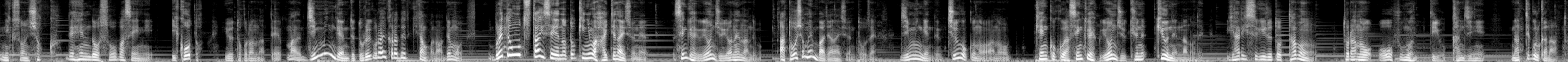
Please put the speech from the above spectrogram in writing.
ニクソンショックで変動相場制に移行というところになって、まあ、人民元ってどれぐらいから出てきたのかな？でも、ブレトンウッズ体制の時には入ってないですよね。1944年なんで、あ、当初メンバーじゃないですよね、当然。人民元って中国のあの建国は1949年 ,9 年なので、やりすぎると多分虎の尾を踏むっていう感じになってくるかなと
